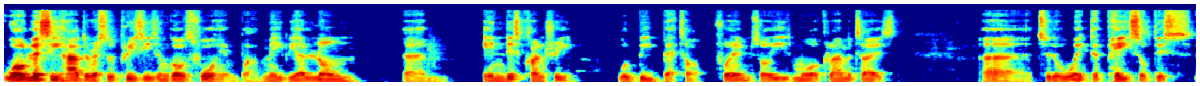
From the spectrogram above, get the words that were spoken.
well, let's see how the rest of the preseason goes for him, but maybe a loan um, in this country would be better for him, so he's more acclimatized uh, to the way, the pace of this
